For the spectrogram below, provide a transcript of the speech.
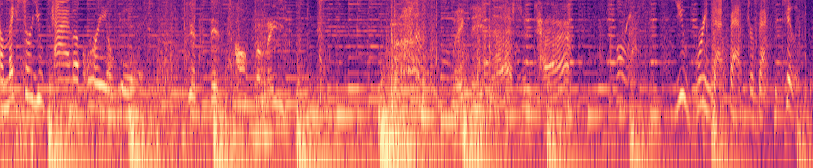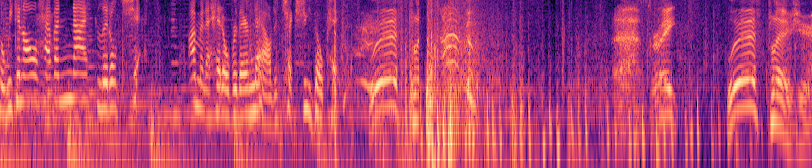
Now make sure you tie him up real good. Get this off of me! Make these nice and tight. All right. You bring that bastard back to Tilly so we can all have a nice little chat. I'm gonna head over there now to check she's okay. With ah, great. With pleasure.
